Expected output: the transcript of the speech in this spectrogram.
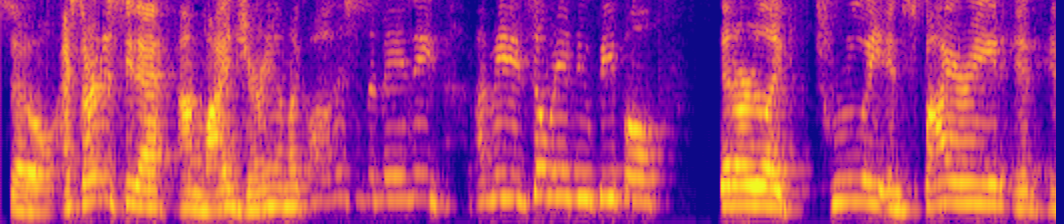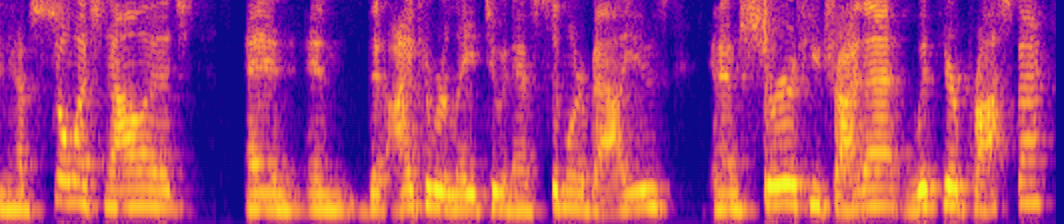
so I started to see that on my journey. I'm like, oh, this is amazing. I'm meeting so many new people that are like truly inspiring and, and have so much knowledge and, and that I can relate to and have similar values. And I'm sure if you try that with your prospect,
